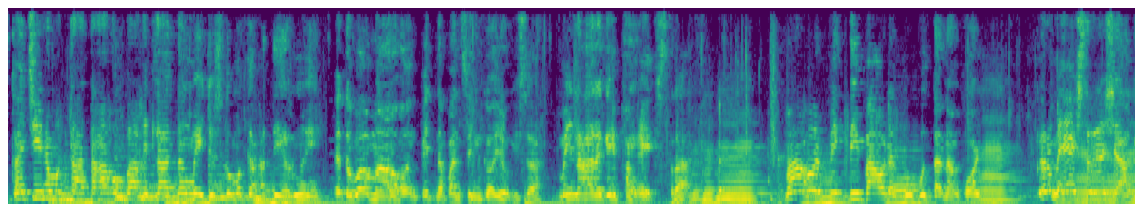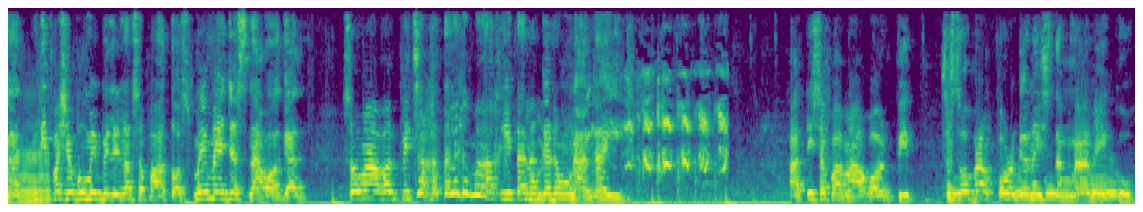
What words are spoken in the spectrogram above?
kahit sino magtataka kung bakit lahat ng medyas ko magkakaterno eh. Ito ba mga ka-onfit, napansin ko yung isa. May nakalagay pang extra. Mga ka-onfit, di pa ako nagpupunta ng court. Pero may extra na siya agad. Hindi pa siya bumibili ng sapatos. May medyas na ako agad. So mga ka-onfit, saka talaga makakita ng ganong nanay. At isa pa mga confit, sa sobrang organized ng nanay ko,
